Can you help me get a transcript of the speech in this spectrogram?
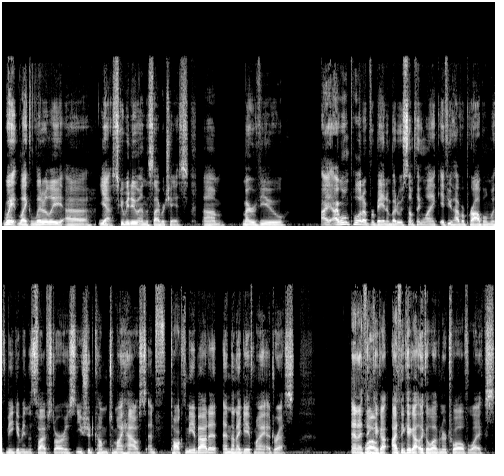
Wait, like literally, uh, yeah, Scooby Doo and the Cyber Chase. Um, my review, I I won't pull it up verbatim, but it was something like, if you have a problem with me giving this five stars, you should come to my house and f- talk to me about it. And then I gave my address, and I think Wow. I got I think I got like eleven or twelve likes.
